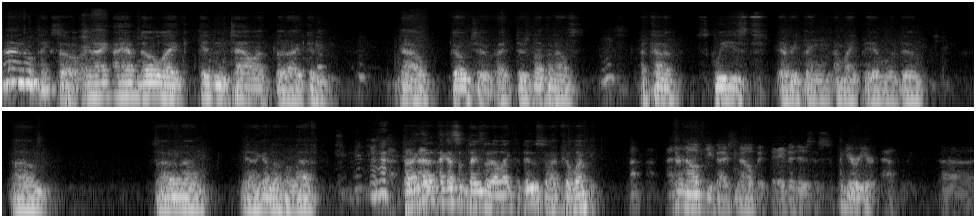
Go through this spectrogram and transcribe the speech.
do? I don't think so. I mean, I, I have no like hidden talent that I can now go to. I, there's nothing else. I've kind of squeezed everything I might be able to do. Um, so I don't know. Yeah, I got nothing left. But I got I got some things that I like to do, so I feel lucky. I, I- don't know if you guys know, but David is a superior athlete. Uh,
